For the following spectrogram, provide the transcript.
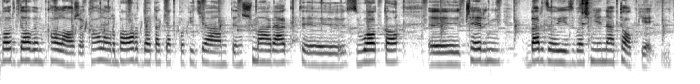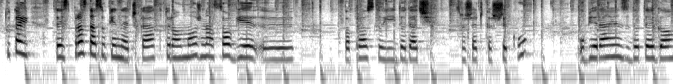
bordowym kolorze. Kolor bordo, tak jak powiedziałam, ten szmaragd, złoto, czerni, bardzo jest właśnie na topie. I tutaj to jest prosta sukieneczka, którą można sobie po prostu jej dodać troszeczkę szyku, ubierając do tego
